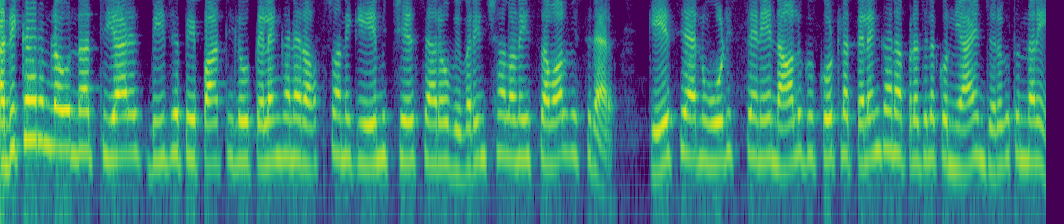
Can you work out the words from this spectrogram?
అధికారంలో ఉన్న టీఆర్ఎస్ బీజేపీ పార్టీలు తెలంగాణ రాష్ట్రానికి ఏమి చేశారో వివరించాలని సవాల్ విసిరారు. కేసీఆర్ను ఓడిస్తేనే నాలుగు కోట్ల తెలంగాణ ప్రజలకు న్యాయం జరుగుతుందని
